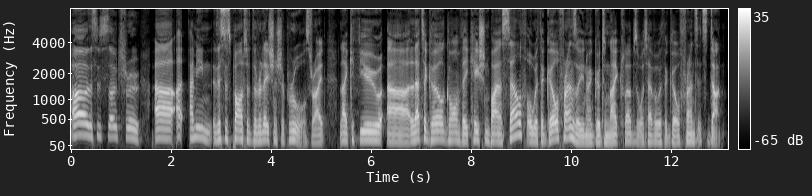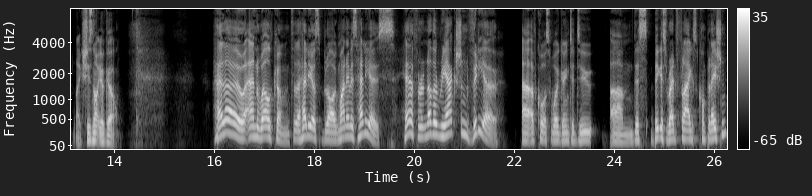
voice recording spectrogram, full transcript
oh, this is so true. Uh, I, I mean, this is part of the relationship rules, right? Like, if you uh, let a girl go on vacation by herself or with her girlfriends, or you know, go to nightclubs or whatever with her girlfriends, it's done. Like, she's not your girl. Hello and welcome to the Helios blog. My name is Helios, here for another reaction video. Uh, of course, we're going to do um, this biggest red flags compilation.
